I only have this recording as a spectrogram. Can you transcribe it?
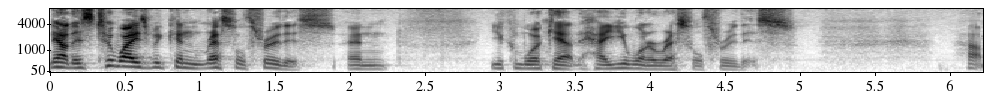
Now, there's two ways we can wrestle through this, and you can work out how you want to wrestle through this. Um,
